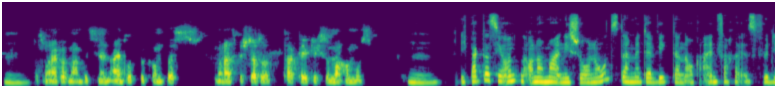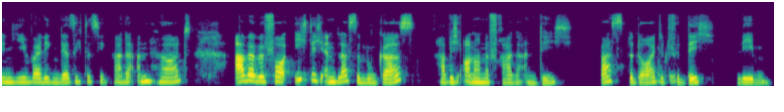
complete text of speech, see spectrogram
mhm. dass man einfach mal ein bisschen einen Eindruck bekommt, was man als Bestatter tagtäglich so machen muss. Mhm. Ich packe das hier unten auch nochmal in die Show Notes, damit der Weg dann auch einfacher ist für den jeweiligen, der sich das hier gerade anhört. Aber bevor ich dich entlasse, Lukas, habe ich auch noch eine Frage an dich. Was bedeutet okay. für dich Leben?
